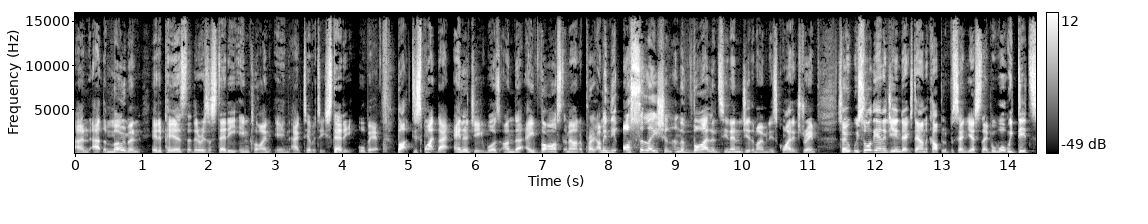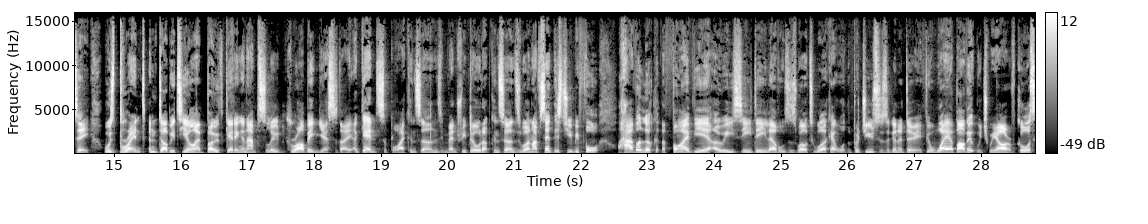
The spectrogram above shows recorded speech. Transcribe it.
And at the moment, it appears that there is a steady incline in activity. Steady, albeit. But despite that, energy was under a vast amount of pressure. I mean, the oscillation and the violence in energy at the moment is quite extreme. So we saw the energy index down a couple of percent yesterday. But what we did see was Brent and WTI both getting an absolute drubbing yesterday. Again, supply concerns, inventory build-up concerns as well. And I've said this to you before. Have a look at the five-year OECD levels as well to work out what the producers are going to do do. If you're way above it, which we are, of course,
